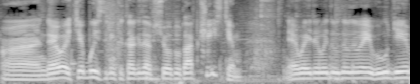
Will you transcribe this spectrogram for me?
А, давайте быстренько тогда все тут обчистим. Давай, давай, давай, давай, Вуди.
